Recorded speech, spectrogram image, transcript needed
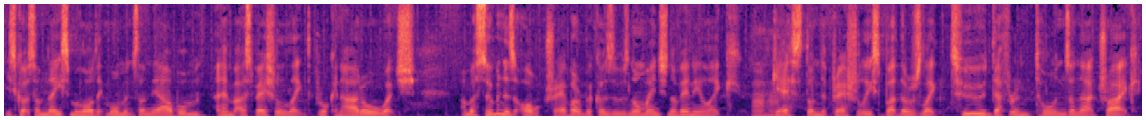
he's got some nice melodic moments on the album. Um, especially like the Broken Arrow, which I'm assuming is all Trevor because there was no mention of any like mm-hmm. guest on the press release, but there's like two different tones on that track.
